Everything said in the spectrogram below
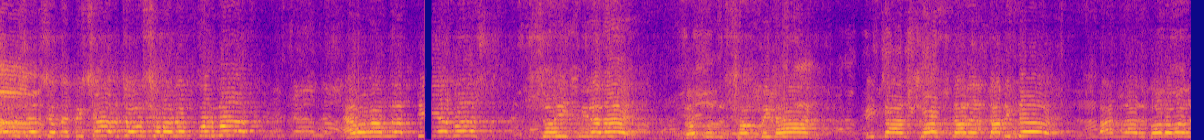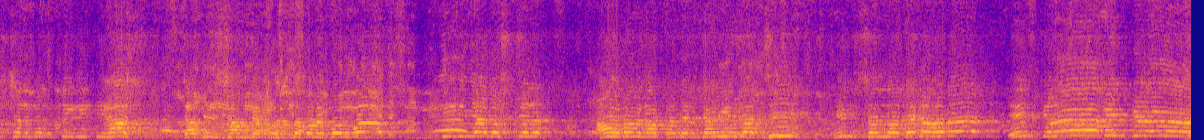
মানুষের সাথে বিশাল জল সমাগম করব। এবং আমরা তিন আগস্ট শহীদ মিনারে নতুন সংবিধান, বিচার সংস্কারের দাবিতে বাংলার গণমানুষের মুক্তির ইতিহাস জাতির সামনে উপস্থাপনা করব। তিনই আগস্টের আহ্বান আপনাদের জানিয়ে যাচ্ছি। ইনশাল্লাহ দেখা হবে। ইনকিলাব ইনকিলাব।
